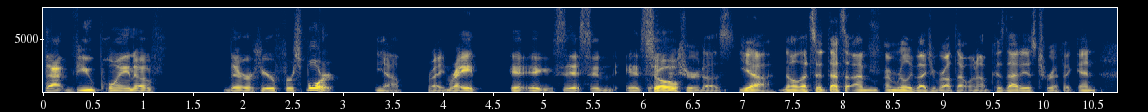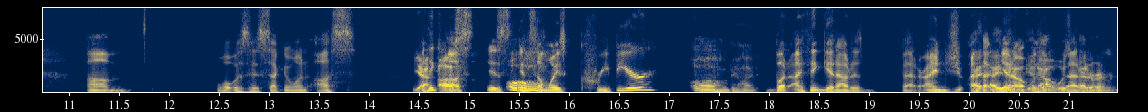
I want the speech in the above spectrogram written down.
that viewpoint of they're here for sport Yeah. Right. right it, it exists and it's Yeah, so sure does. Yeah. No, that's it. That's I'm I'm really glad you brought that one up because that is terrific. And um, what was his second one? Us. yeah I think us, Us, is in some Oh. ways creepier, oh god but I think Get Out is better. I enjoy. I I- thought I Get think Out Get was, Out was better. better.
